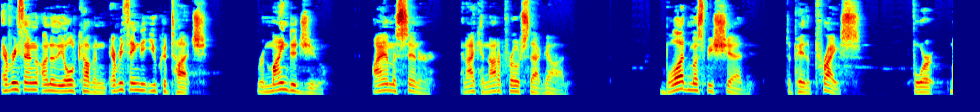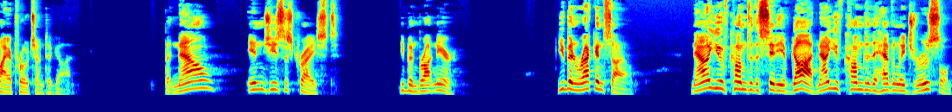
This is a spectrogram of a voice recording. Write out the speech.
Everything under the old covenant, everything that you could touch, reminded you I am a sinner, and I cannot approach that God. Blood must be shed to pay the price for my approach unto God. But now, in Jesus Christ, you've been brought near. You've been reconciled. Now you've come to the city of God. Now you've come to the heavenly Jerusalem.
